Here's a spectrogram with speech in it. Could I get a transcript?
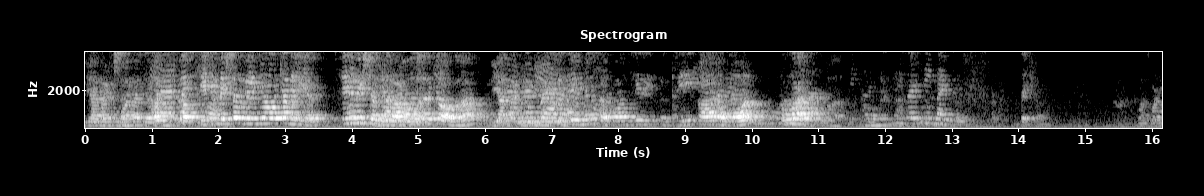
अब सीपी मिक्सचर मिल गया और क्या मिल गया? कार्बो मिक्सचर क्या होगा हाँ? मिक्स अपॉन तो 3r अपॉन 2r वो कितना है? देख लो वन पॉइंट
